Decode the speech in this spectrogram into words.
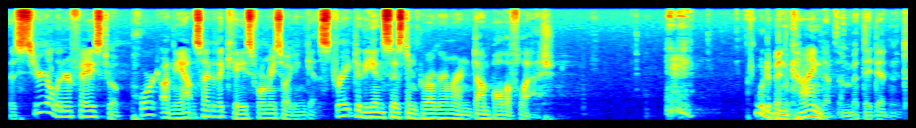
the serial interface to a port on the outside of the case for me so I can get straight to the in-system programmer and dump all the flash. Would have been kind of them, but they didn't.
